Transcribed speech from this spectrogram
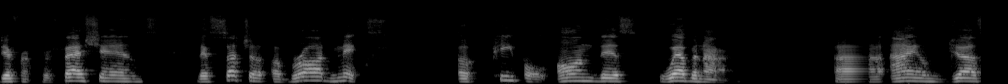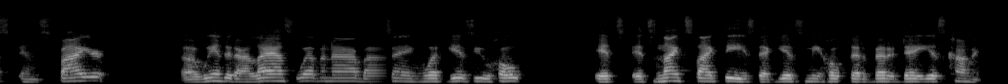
different professions. There's such a, a broad mix of people on this webinar. Uh, I am just inspired. Uh, we ended our last webinar by saying, what gives you hope? It's, it's nights like these that gives me hope that a better day is coming.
